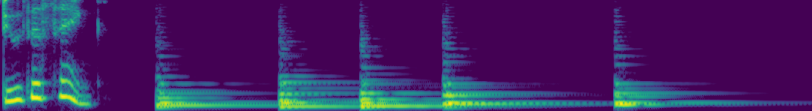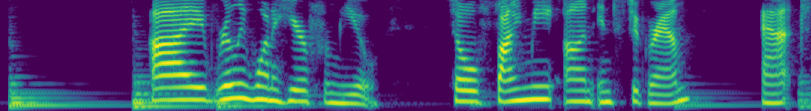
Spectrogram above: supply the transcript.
Do the thing. I really want to hear from you. So find me on Instagram at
